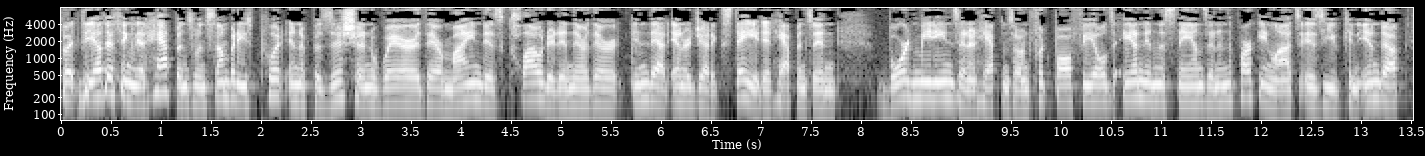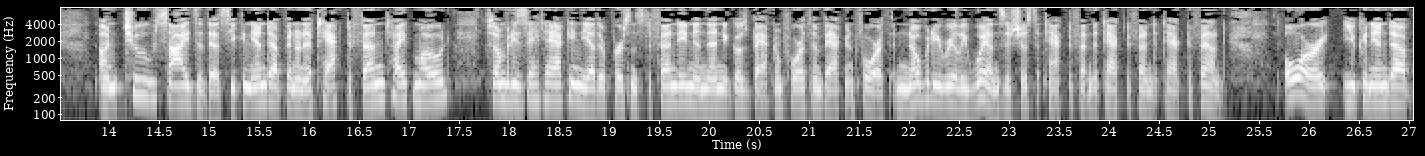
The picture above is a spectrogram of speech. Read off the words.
but the other thing that happens when somebody's put in a position where their mind is clouded and they're they're in that energetic state, it happens in board meetings and it happens on football fields and in the stands and in the parking lots. Is you can end up on two sides of this. You can end up in an attack defend type mode. Somebody's attacking, the other person's defending, and then it goes back and forth and back and forth. And nobody really wins. It's just attack defend, attack defend, attack defend. Or you can end up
